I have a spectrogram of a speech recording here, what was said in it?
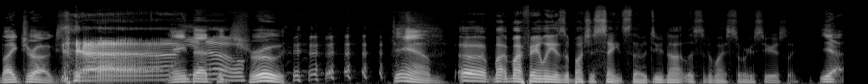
Like drugs. Ain't Ain't that the truth? Damn. Uh, my, my family is a bunch of saints, though. Do not listen to my story seriously. Yeah.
